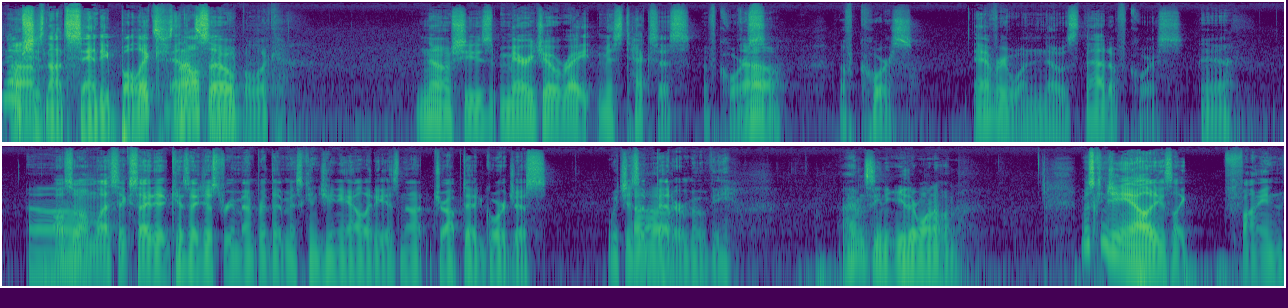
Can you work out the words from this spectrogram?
no, she's not Sandy Bullock. She's and not also, Sandy Bullock. no, she's Mary Jo Wright, Miss Texas, of course. Oh, of course. Everyone knows that, of course. Yeah. Um, also, I'm less excited because I just remembered that Miss Congeniality is not Drop Dead Gorgeous, which is Oh. a better movie. I haven't seen either one of them. Miss Congeniality is like fine.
